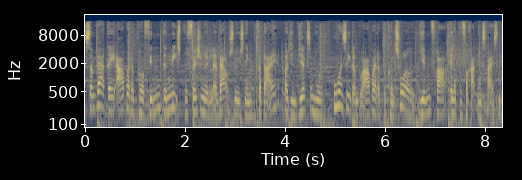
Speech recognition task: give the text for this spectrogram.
som hver dag arbejder på at finde den mest professionelle erhvervsløsning for dig og din virksomhed, uanset om du arbejder på kontoret, hjemmefra eller på forretningsrejsen.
